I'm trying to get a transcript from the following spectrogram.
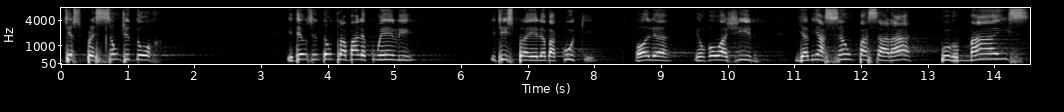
de expressão de dor. E Deus então trabalha com ele e diz para ele: Abacuque, olha, eu vou agir, e a minha ação passará por mais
